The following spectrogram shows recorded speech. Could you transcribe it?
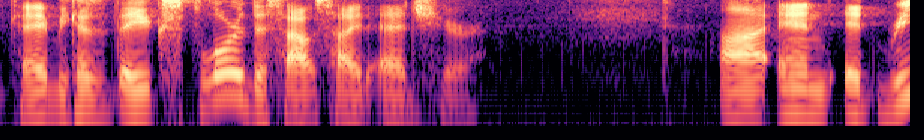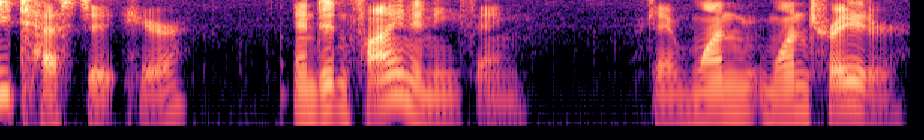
Okay because they explored this outside edge here. Uh, and it retested here and didn't find anything. Okay one one trader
